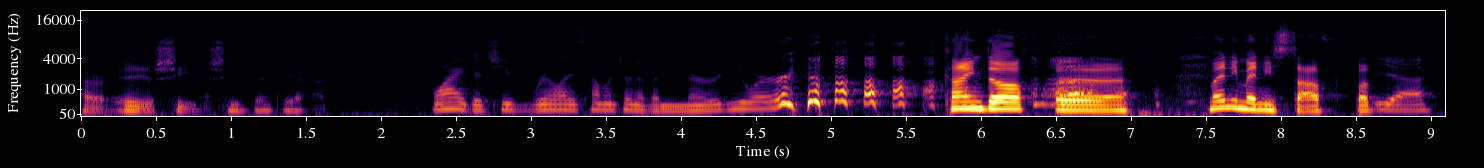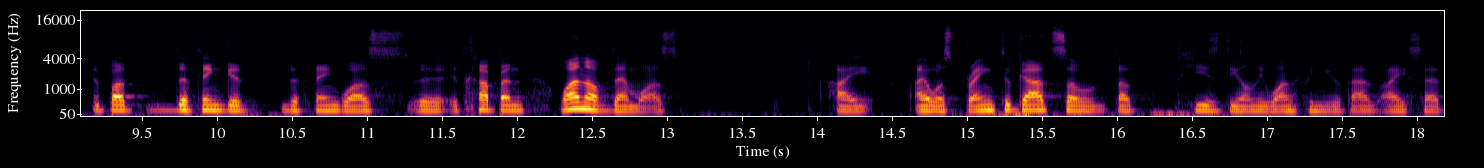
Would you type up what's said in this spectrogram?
Her, uh, she, she did, yeah. Why did she realize how much of a nerd you were? Kind of, uh, many, many stuff, but yeah. but the thing it the thing was uh, it happened one of them was i i was praying to god so that he's the only one who knew that i said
